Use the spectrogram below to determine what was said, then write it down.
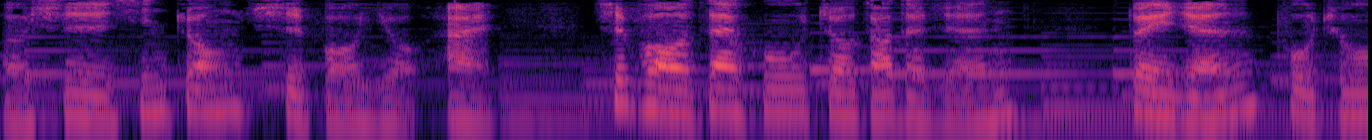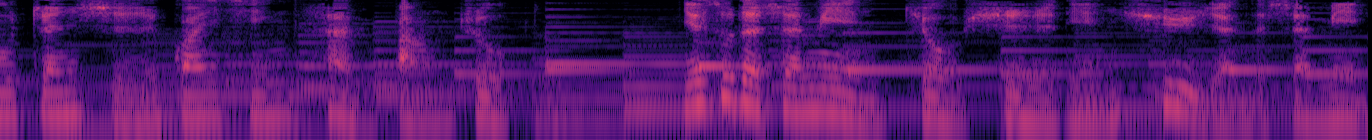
而是心中是否有爱，是否在乎周遭的人。对人付出真实关心和帮助，耶稣的生命就是连续人的生命。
